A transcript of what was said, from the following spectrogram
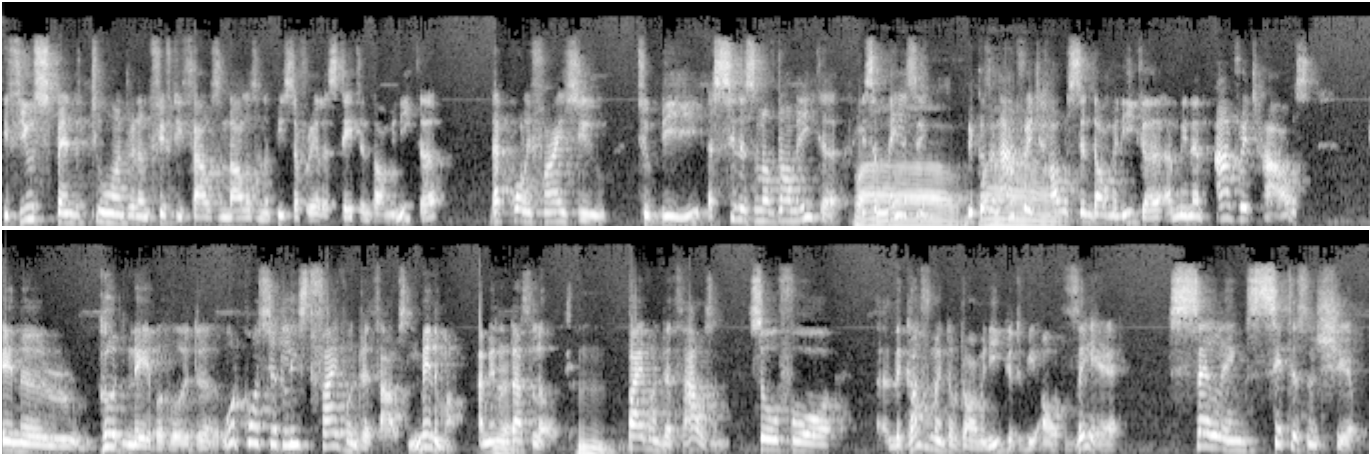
if you spend $250,000 on a piece of real estate in Dominica, that qualifies you to be a citizen of Dominica. Wow. It's amazing because wow. an average house in Dominica, I mean, an average house in a good neighborhood uh, would cost you at least 500,000 minimum. I mean, right. that's low. Mm-hmm. 500,000. So for the government of Dominica to be out there selling citizenship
